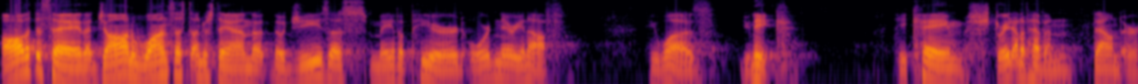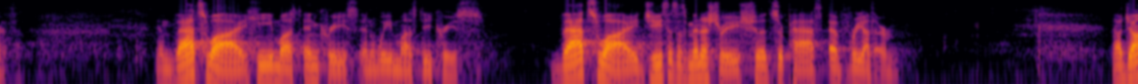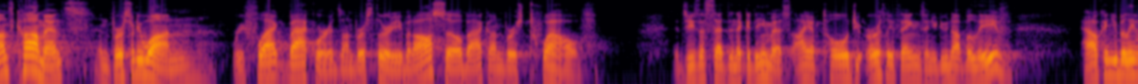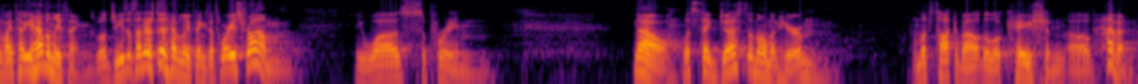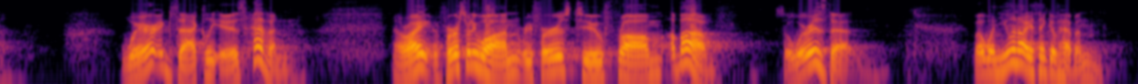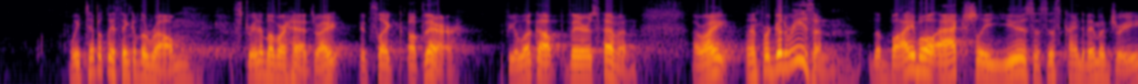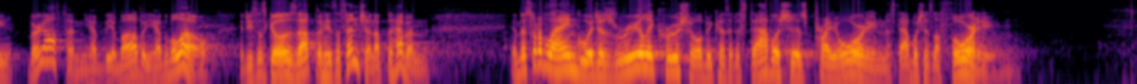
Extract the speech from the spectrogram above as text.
All that to say that John wants us to understand that though Jesus may have appeared ordinary enough, he was unique. He came straight out of heaven down to earth. And that's why he must increase and we must decrease. That's why Jesus' ministry should surpass every other. Now, John's comments in verse 31 reflect backwards on verse 30, but also back on verse 12. Jesus said to Nicodemus, I have told you earthly things and you do not believe. How can you believe if I tell you heavenly things? Well, Jesus understood heavenly things. That's where he's from. He was supreme. Now, let's take just a moment here And let's talk about the location of heaven. Where exactly is heaven? All right, verse 31 refers to from above. So, where is that? Well, when you and I think of heaven, we typically think of the realm straight above our heads, right? It's like up there. If you look up, there's heaven. All right? And for good reason. The Bible actually uses this kind of imagery very often. You have the above and you have the below. And Jesus goes up in his ascension, up to heaven. And this sort of language is really crucial because it establishes priority and establishes authority.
